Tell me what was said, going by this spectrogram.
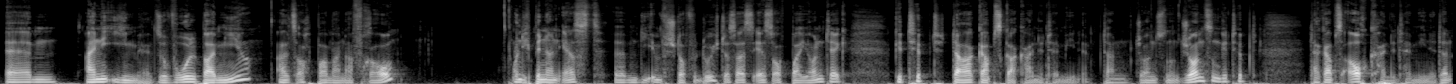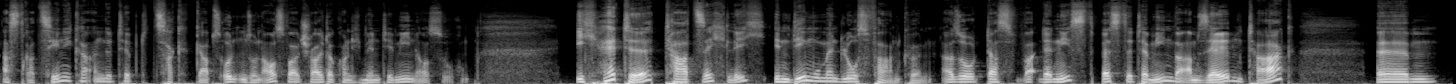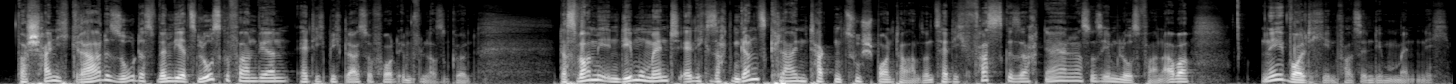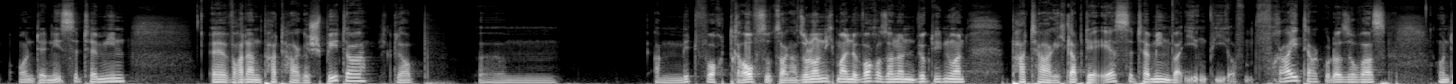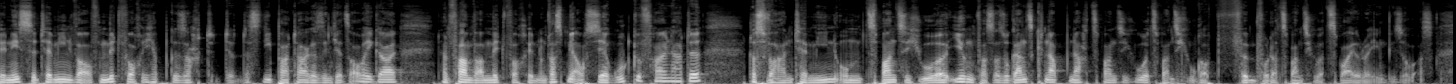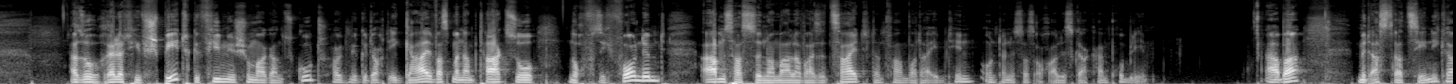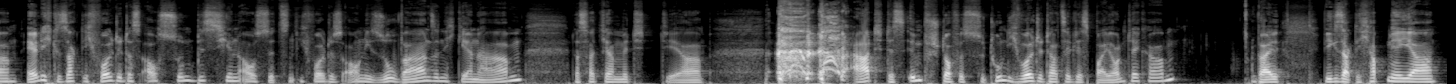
ähm, eine E-Mail, sowohl bei mir als auch bei meiner Frau. Und ich bin dann erst ähm, die Impfstoffe durch, das heißt erst auf BioNTech getippt, da gab es gar keine Termine. Dann Johnson Johnson getippt, da gab es auch keine Termine. Dann AstraZeneca angetippt, zack, gab es unten so einen Auswahlschalter, konnte ich mir einen Termin aussuchen. Ich hätte tatsächlich in dem Moment losfahren können. Also das war der nächstbeste Termin war am selben Tag. Ähm, wahrscheinlich gerade so, dass wenn wir jetzt losgefahren wären, hätte ich mich gleich sofort impfen lassen können. Das war mir in dem Moment, ehrlich gesagt, einen ganz kleinen Tacken zu spontan. Sonst hätte ich fast gesagt, naja, lass uns eben losfahren. Aber Nee, wollte ich jedenfalls in dem Moment nicht. Und der nächste Termin äh, war dann ein paar Tage später. Ich glaube, ähm, am Mittwoch drauf sozusagen. Also noch nicht mal eine Woche, sondern wirklich nur ein paar Tage. Ich glaube, der erste Termin war irgendwie auf dem Freitag oder sowas. Und der nächste Termin war auf Mittwoch. Ich habe gesagt, dass die paar Tage sind jetzt auch egal. Dann fahren wir am Mittwoch hin. Und was mir auch sehr gut gefallen hatte, das war ein Termin um 20 Uhr irgendwas, also ganz knapp nach 20 Uhr, 20 Uhr 5 oder 20 Uhr 2 oder irgendwie sowas. Also relativ spät, gefiel mir schon mal ganz gut. Habe ich mir gedacht, egal was man am Tag so noch sich vornimmt, abends hast du normalerweise Zeit, dann fahren wir da eben hin und dann ist das auch alles gar kein Problem. Aber mit AstraZeneca, ehrlich gesagt, ich wollte das auch so ein bisschen aussitzen. Ich wollte es auch nicht so wahnsinnig gerne haben. Das hat ja mit der Art des Impfstoffes zu tun. Ich wollte tatsächlich das BioNTech haben, weil, wie gesagt, ich habe mir ja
